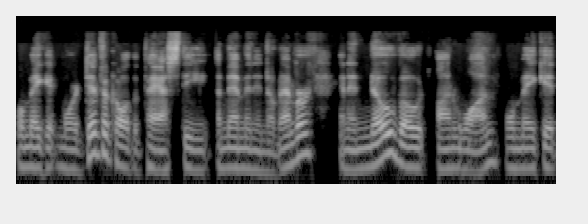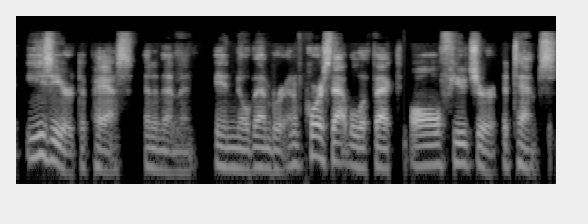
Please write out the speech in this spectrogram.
will make it more difficult to pass the amendment in November, and a no vote on one will make it easier to pass an amendment in November. And of course, that will affect all future attempts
